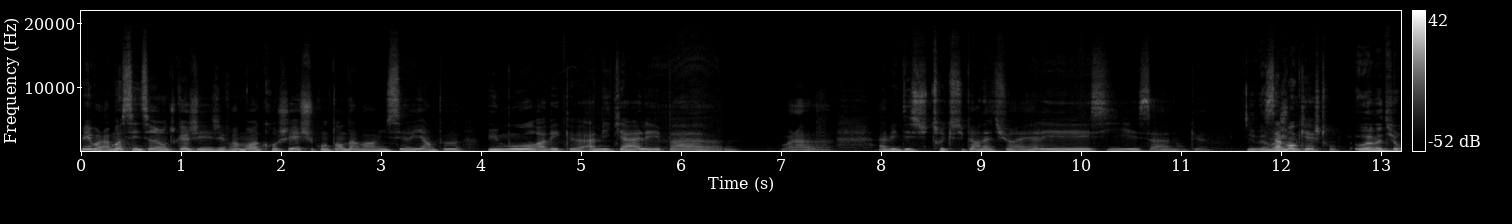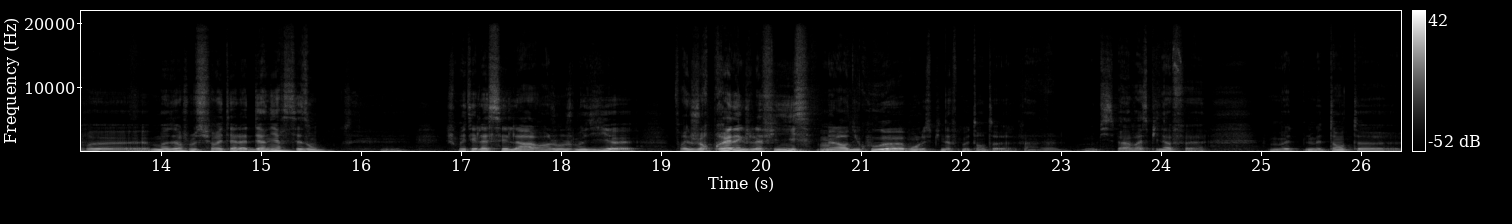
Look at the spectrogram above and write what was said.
Mais voilà, moi c'est une série en tout cas, j'ai j'ai vraiment accroché. Je suis contente d'avoir une série un peu humour, avec euh, amical et pas voilà avec des trucs super naturels et ci et ça. Donc euh, Eh moi, ça je- manquait, je trouve. I Met Your euh, Mother, je me suis arrêté à la dernière saison. Je m'étais lassé là. Alors un jour, je me dis, il faudrait que je reprenne et que je la finisse. Mm. Mais alors, du coup, euh, bon, le spin-off me tente. euh, Enfin, euh, même si c'est pas un vrai spin-off, euh, me, me tente euh,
